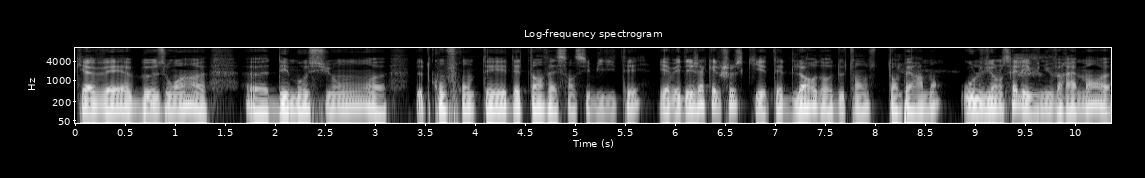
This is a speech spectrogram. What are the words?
qui avait besoin euh, euh, d'émotions, de te confronter, d'être dans ta sensibilité? Il y avait déjà quelque chose qui était de l'ordre de ton tempérament, où le violoncelle est venu vraiment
